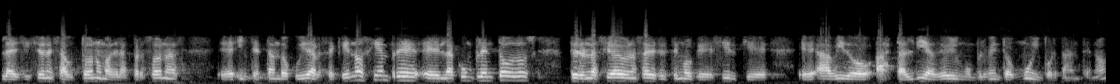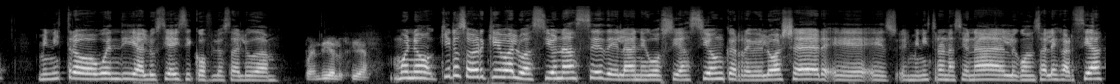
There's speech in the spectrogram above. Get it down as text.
las decisiones autónomas de las personas eh, intentando cuidarse, que no siempre eh, la cumplen todos, pero en la ciudad de Buenos Aires les tengo que decir que eh, ha habido hasta el día de hoy un cumplimiento muy importante, ¿no? Ministro, buen día. Lucía Isikoff lo saluda. Buen día, Lucía. Bueno, quiero saber qué evaluación hace de la negociación que reveló ayer eh, el ministro nacional González García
